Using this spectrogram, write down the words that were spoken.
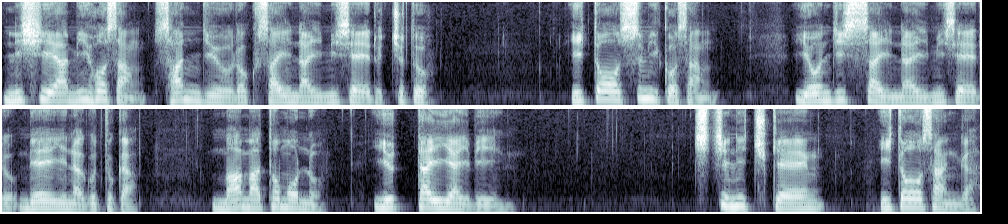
西谷美穂さん36歳内見せるちゅと。伊藤澄子さん40歳内見せる名医なぐとかママ友のゆったいやいびん父に知見伊藤さんが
